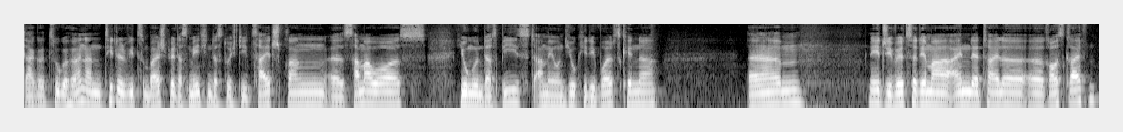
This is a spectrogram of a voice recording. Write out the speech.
dazu gehören dann Titel wie zum Beispiel Das Mädchen, das durch die Zeit sprang, äh, Summer Wars, Junge und das Biest, Ame und Yuki, die Wolfskinder. Ähm, Neji, willst du dir mal einen der Teile äh, rausgreifen?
